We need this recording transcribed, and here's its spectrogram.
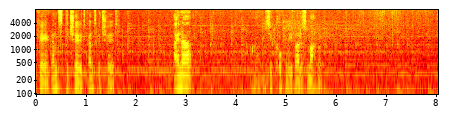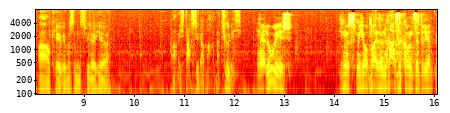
Okay, ganz gechillt, ganz gechillt. Einer. Muss ich gucken, wie wir das machen. Ah, okay, wir müssen uns wieder hier... Ah, ich darf es wieder machen, natürlich. Ja, logisch. Ich muss mich auf meine Nase konzentrieren.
